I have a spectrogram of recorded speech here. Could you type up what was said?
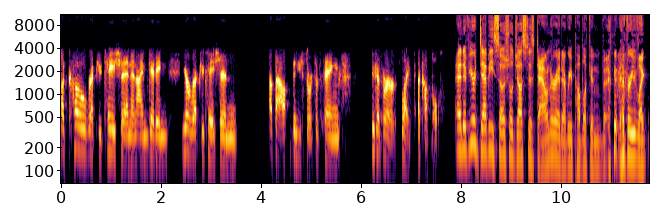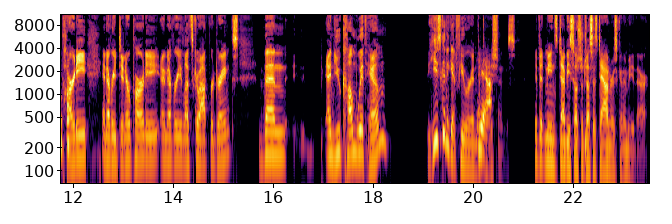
a co reputation and I'm getting your reputation about these sorts of things because we're like a couple. And if you're Debbie social justice downer at every publican every like party and every dinner party and every let's go out for drinks, then and you come with him, he's going to get fewer invitations. If it means Debbie social justice downer is going to be there.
